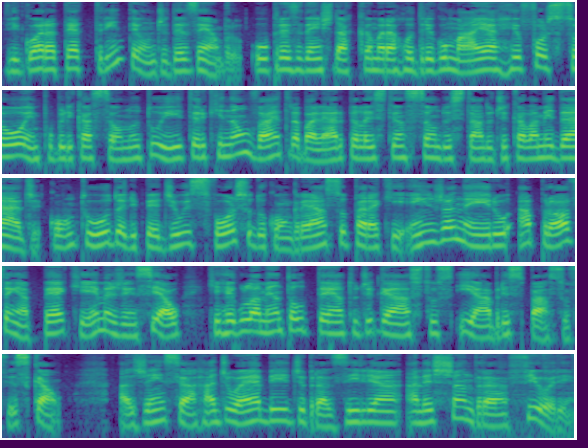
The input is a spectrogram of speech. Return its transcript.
vigora até 31 de dezembro. O presidente da Câmara, Rodrigo Maia, reforçou em publicação no Twitter que não vai trabalhar pela extensão do estado de calamidade. Contudo, ele pediu esforço do Congresso para que, em janeiro, aprovem a PEC emergencial que regulamenta o teto de gastos e abre espaço fiscal. Agência Rádio Web de Brasília, Alexandra Fiore.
